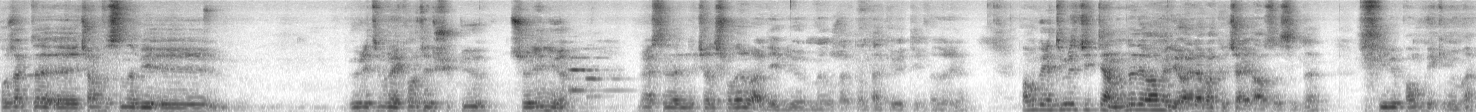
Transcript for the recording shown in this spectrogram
Kozak'ta e, çam fıstığında bir e, üretim rekorte düşüktüğü söyleniyor. Üniversitelerinde çalışmaları var diye biliyorum ben uzaktan takip ettiğim kadarıyla. Pamuk üretimimiz ciddi anlamda devam ediyor. Hala Bakırçay Havzası'nda ciddi bir pamuk ekimi var.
